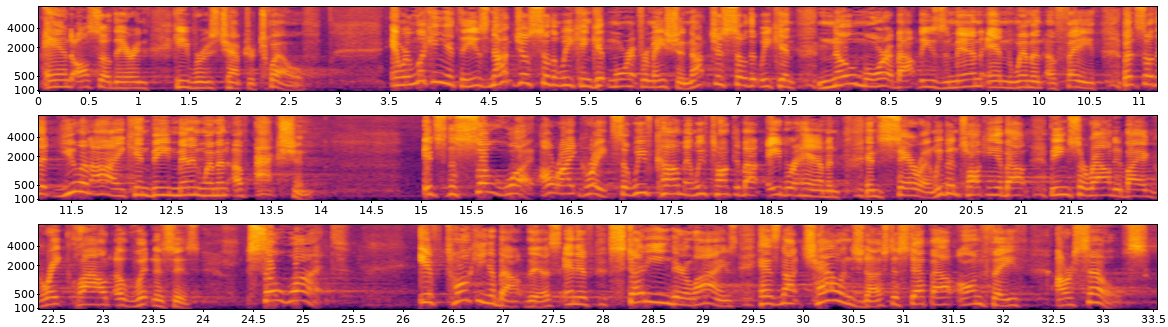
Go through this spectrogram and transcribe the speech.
and also there in Hebrews chapter 12. And we're looking at these not just so that we can get more information, not just so that we can know more about these men and women of faith, but so that you and I can be men and women of action. It's the so what. All right, great. So we've come and we've talked about Abraham and, and Sarah, and we've been talking about being surrounded by a great cloud of witnesses. So what? If talking about this and if studying their lives has not challenged us to step out on faith ourselves,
